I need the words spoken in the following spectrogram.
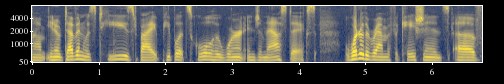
Um, you know, Devon was teased by people at school who weren't in gymnastics. What are the ramifications of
